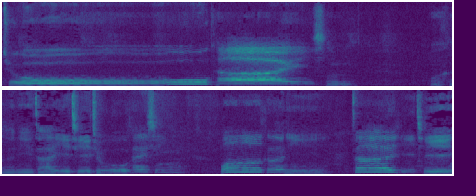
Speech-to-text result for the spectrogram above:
就开心。我和你在一起就开心，我和你在一起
